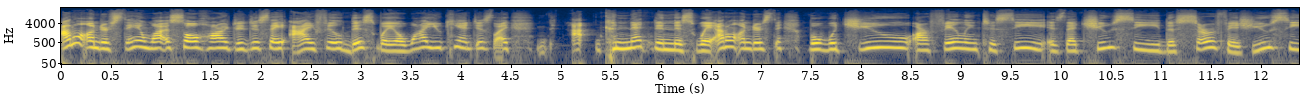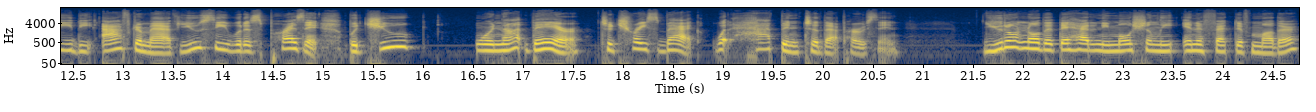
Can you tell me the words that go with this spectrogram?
I don't understand why it's so hard to just say, I feel this way, or why you can't just like connect in this way. I don't understand. But what you are failing to see is that you see the surface, you see the aftermath, you see what is present, but you were not there to trace back what happened to that person. You don't know that they had an emotionally ineffective mother.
